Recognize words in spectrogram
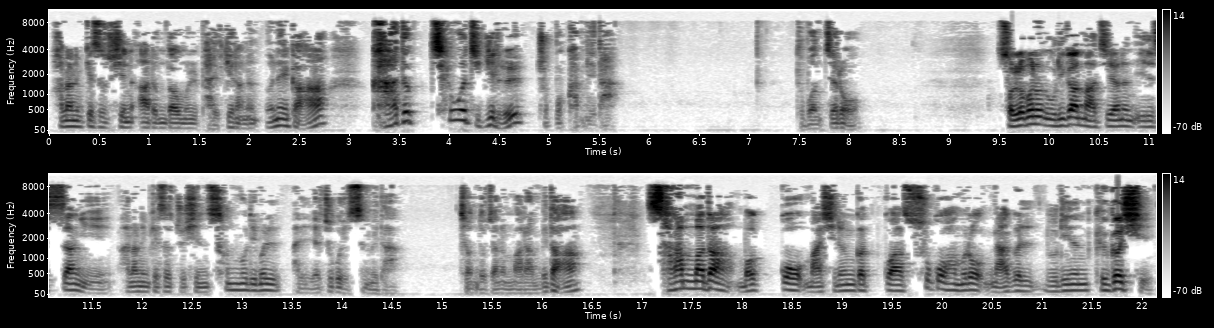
하나님께서 주신 아름다움을 발견하는 은혜가 가득 채워지기를 축복합니다. 두 번째로 솔로몬은 우리가 맞이하는 일상이 하나님께서 주신 선물임을 알려주고 있습니다. 전도자는 말합니다. 사람마다 먹고 마시는 것과 수고함으로 낙을 누리는 그것이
